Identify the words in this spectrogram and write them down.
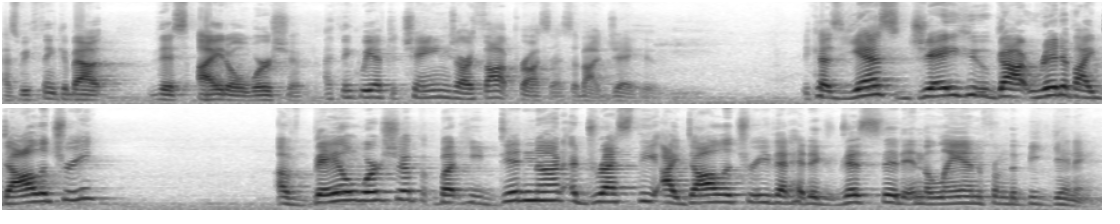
as we think about this idol worship. I think we have to change our thought process about Jehu. Because, yes, Jehu got rid of idolatry of Baal worship, but he did not address the idolatry that had existed in the land from the beginning.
